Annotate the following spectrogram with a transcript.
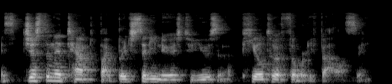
is just an attempt by Bridge City News to use an appeal to authority fallacy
